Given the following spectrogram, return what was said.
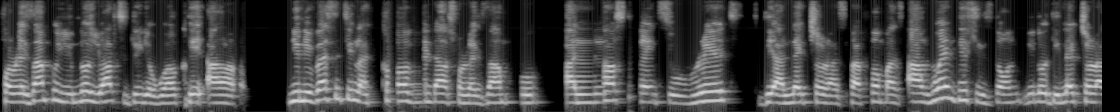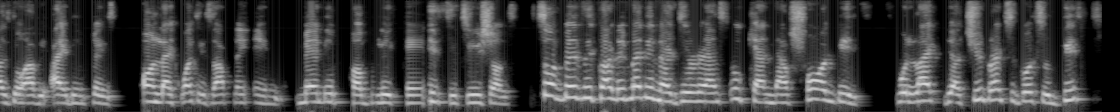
For example, you know you have to do your work. They are university like Covenant, for example, allow students to rate their lecturers' performance. And when this is done, you know, the lecturers don't have a hiding place, unlike what is happening in many public institutions. So basically, many Nigerians who can afford it would like their children to go to these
